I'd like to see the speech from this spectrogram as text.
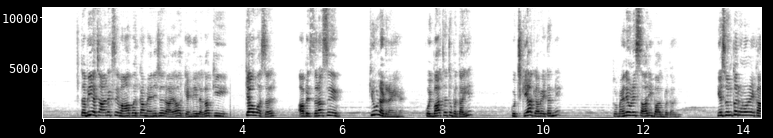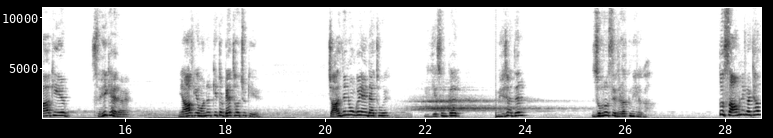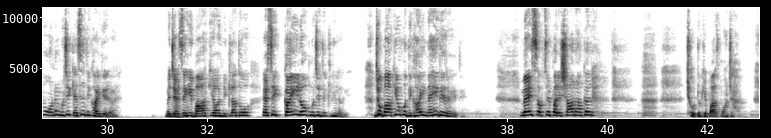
तभी अचानक से वहाँ पर का मैनेजर आया और कहने लगा कि, क्या हुआ सर आप इस तरह से क्यों लड़ रहे हैं? कोई बात है तो बताइए। कुछ किया क्या वेटर ने? तो मैंने उन्हें सारी बात बता दी। ये सुनकर उन्होंने कहा कि ये सही कह रहा है। यहाँ के ओनर की तो डेथ हो चुकी है। चार दिन हो गए हैं डेथ हुए। ये सुनकर मेरा दिल जोरों से धड़कने लगा। तो सामने बैठा वो ओनर मुझे कैसे दिखाई दे रहा है? मैं जैसे ही बाहर की ओर निकला तो ऐसे कई लोग मुझे दिखने लगे, जो बाकियों को दिखाई नहीं दे रहे थे। मैं इस सबसे परेशान आकर छोटू के पास पहुँचा।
